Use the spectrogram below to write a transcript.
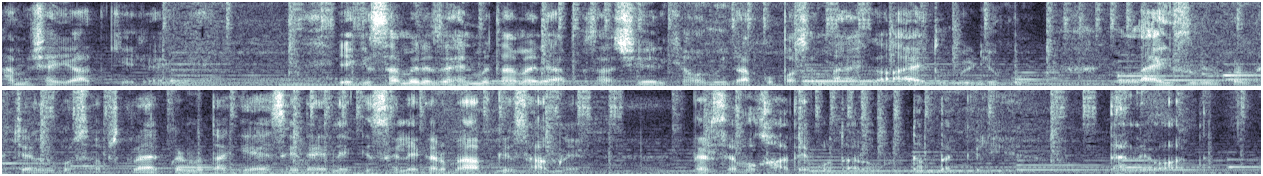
हमेशा याद किए जाएँगे। ये किस्सा मेरे जहन में था, मैंने आपके साथ शेयर किया। उम्मीद आपको पसंद आएगा। आए तो वीडियो को लाइक ज़रूर करना, चैनल को सब्सक्राइब करना, ताकि ऐसे नए नए किस्से लेकर मैं आपके सामने फिर से मुखातिब होता रहूँ। तब तक के लिए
